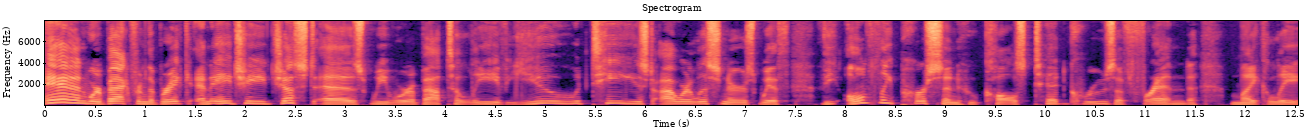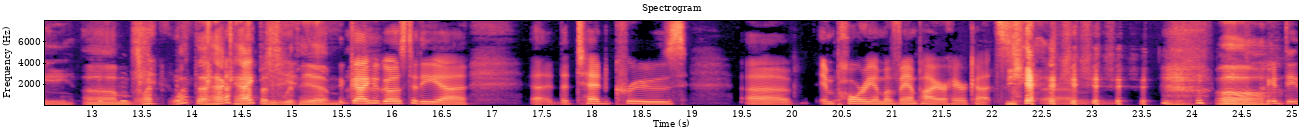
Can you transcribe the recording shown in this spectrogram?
And we're back from the break. And AG, just as we were about to leave, you teased our listeners with the only person who calls Ted Cruz a friend, Mike Lee. Um, what what the heck happened with him? The guy who goes to the uh, uh, the Ted Cruz uh, emporium of vampire haircuts. Yeah. oh. the,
